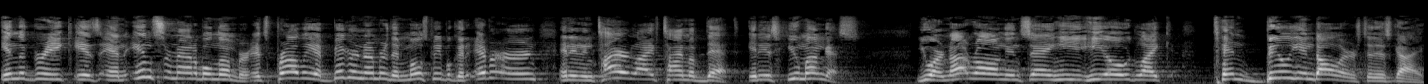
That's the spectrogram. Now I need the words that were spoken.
in the Greek is an insurmountable number. It's probably a bigger number than most people could ever earn in an entire lifetime of debt. It is humongous. You are not wrong in saying he, he owed like $10 billion to this guy.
